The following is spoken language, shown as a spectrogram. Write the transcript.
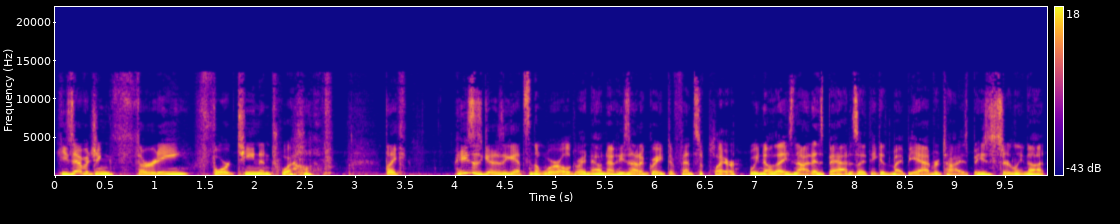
He's averaging 30, 14, and 12. like, he's as good as he gets in the world right now. Now, he's not a great defensive player. We know that. He's not as bad as I think it might be advertised, but he's certainly not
